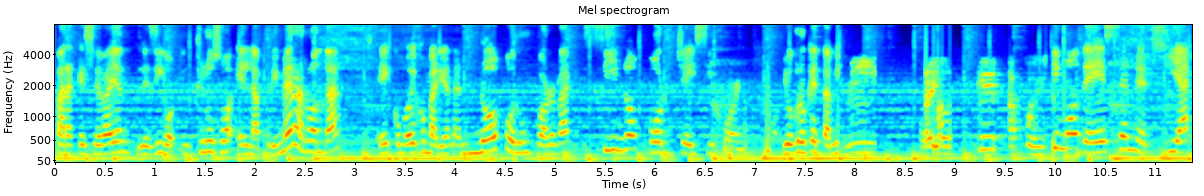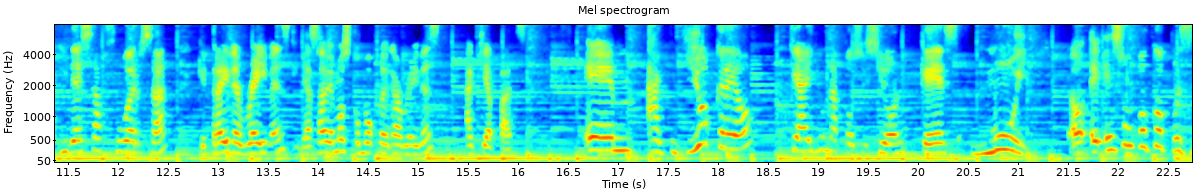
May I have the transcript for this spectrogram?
para que se vayan, les digo, incluso en la primera ronda, eh, como dijo Mariana, no por un quarterback, sino por JC Horn. Yo creo que también de esa energía y de esa fuerza que trae de Ravens, que ya sabemos cómo juega Ravens, aquí a Pats. Eh, yo creo que hay una posición que es muy es un poco, pues,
